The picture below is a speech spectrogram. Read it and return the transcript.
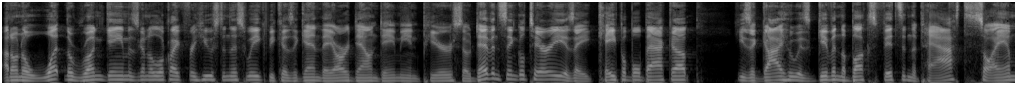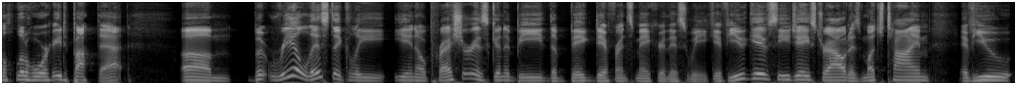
I don't know what the run game is going to look like for Houston this week because, again, they are down Dameon Pierce. So Devin Singletary is a capable backup. He's a guy who has given the Bucks fits in the past, so I am a little worried about that. Um, but realistically, you know, pressure is going to be the big difference maker this week. If you give CJ Stroud as much time if you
